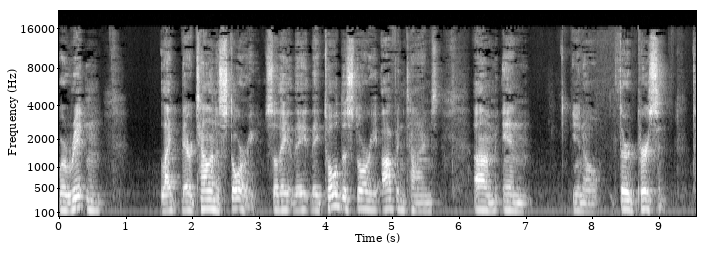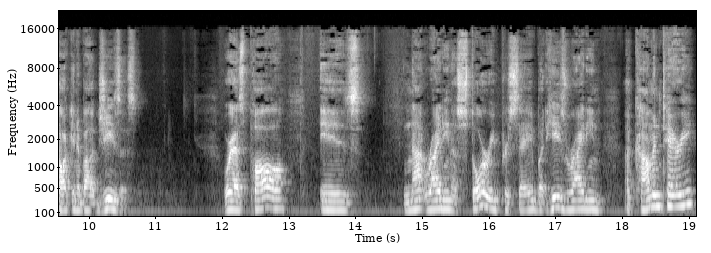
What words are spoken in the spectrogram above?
were written like they're telling a story. So they, they, they told the story oftentimes um, in, you know, third person, talking about Jesus. Whereas Paul is not writing a story per se, but he's writing a commentary.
